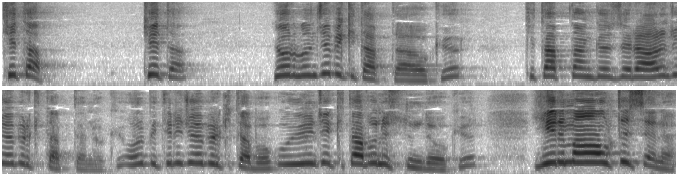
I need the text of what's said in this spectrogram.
kitap. Kitap. Yorulunca bir kitap daha okuyor. Kitaptan gözleri ağrınca öbür kitaptan okuyor. Onu bitirince öbür kitabı okuyor. Uyuyunca kitabın üstünde okuyor. 26 sene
